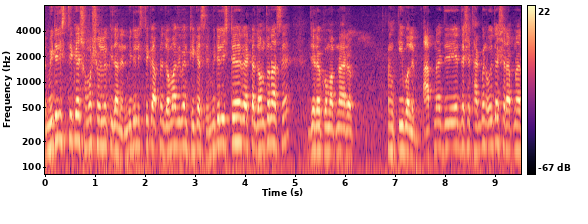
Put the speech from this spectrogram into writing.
মিডল ইস্ট থেকে সমস্যা হলো কি জানেন? মিডল ইস্ট থেকে আপনি জমা দিবেন, ঠিক আছে? মিডল ইস্টের একটা যন্ত্রণা আছে, যেরকম আপনার কি বলে, আপনার যে দেশে থাকবেন, ওই দেশের আপনার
